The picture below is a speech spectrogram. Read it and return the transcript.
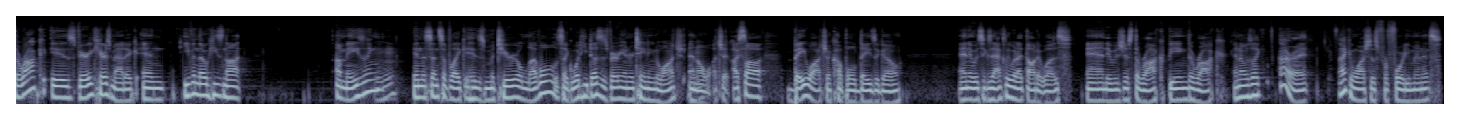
The Rock is very charismatic, and even though he's not amazing mm-hmm. in the sense of like his material level, it's like what he does is very entertaining to watch, and I'll mm-hmm. watch it. I saw Baywatch a couple days ago, and it was exactly what I thought it was, and it was just The Rock being The Rock, and I was like, all right, I can watch this for 40 minutes.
